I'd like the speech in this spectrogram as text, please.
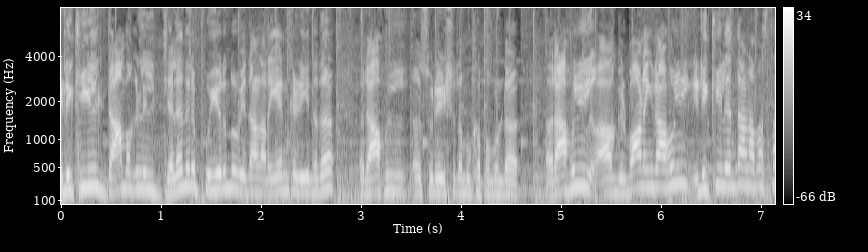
ഇടുക്കിയിൽ ഡാമുകളിൽ ജലനിരപ്പ് ഉയർന്നു എന്നാണ് അറിയാൻ കഴിയുന്നത്. രാഹുൽ സുരേഷ് നമുക്കൊപ്പമുണ്ട്. Rahul good morning Rahul. ഇടുക്കിയിൽ എന്താണ് അവസ്ഥ?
